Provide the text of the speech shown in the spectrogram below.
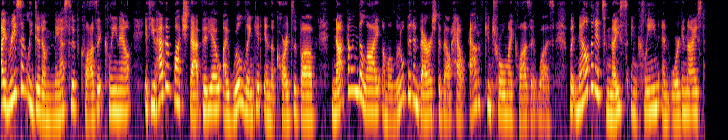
I recently did a massive closet clean out. If you haven't watched that video, I will link it in the cards above. Not going to lie, I'm a little bit embarrassed about how out of control my closet was. But now that it's nice and clean and organized,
